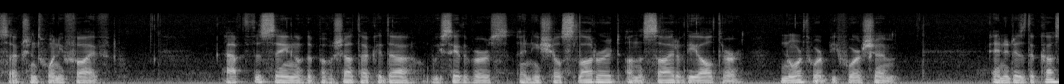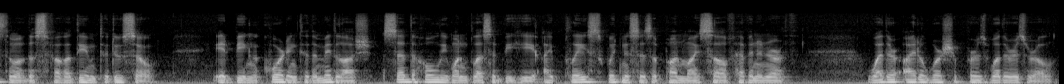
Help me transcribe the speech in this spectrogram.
Section 25. After the saying of the Parashat Akedah, we say the verse, And he shall slaughter it on the side of the altar, northward before Hashem. And it is the custom of the Sfaradim to do so. It being according to the Midrash, said the Holy One, blessed be He, I place witnesses upon myself, heaven and earth, whether idol worshippers, whether Israel.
